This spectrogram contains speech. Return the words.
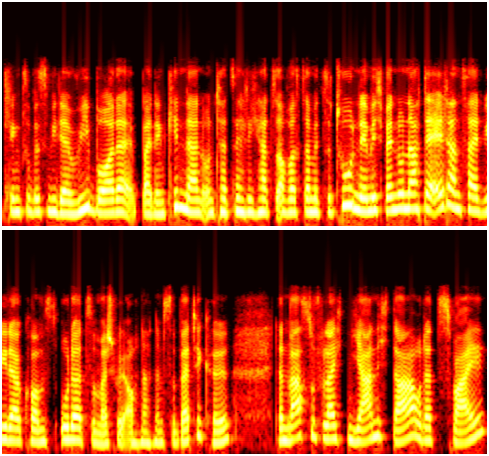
klingt so ein bisschen wie der Reboarder bei den Kindern und tatsächlich hat es auch was damit zu tun, nämlich wenn du nach der Elternzeit wiederkommst oder zum Beispiel auch nach einem Sabbatical, dann warst du vielleicht ein Jahr nicht da oder zwei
